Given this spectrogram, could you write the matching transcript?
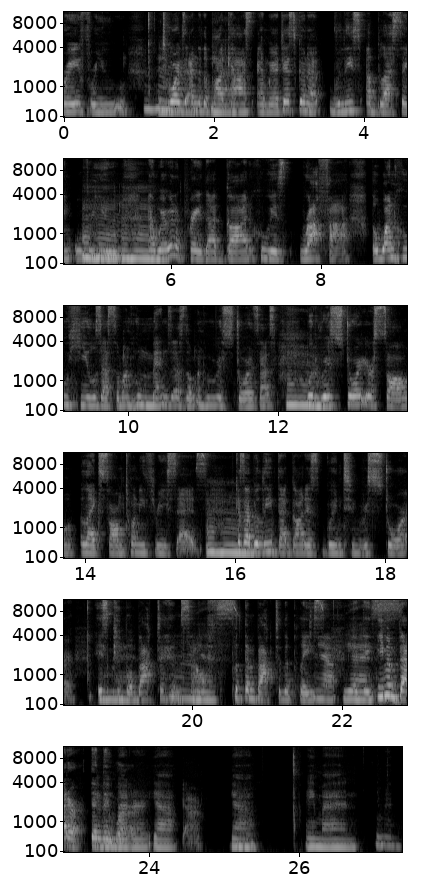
pray for you Mm-hmm. towards the end of the podcast, and we are just gonna release a blessing over Mm-hmm, you. And we're gonna pray that God, who is Rapha, the one who heals us, the one who mends us, the one who restores us, Mm-hmm. would restore your soul, like Psalm 23 says. Because I believe that God is going to restore his people back to himself, Yes. put them back to the place Yeah. that they even better than they were. better. Yeah. Yeah. Yeah. Amen. Amen.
